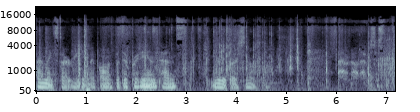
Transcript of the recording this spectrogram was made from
I might start reading my poems, but they're pretty intense, really personal. So I don't know. That was just like a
